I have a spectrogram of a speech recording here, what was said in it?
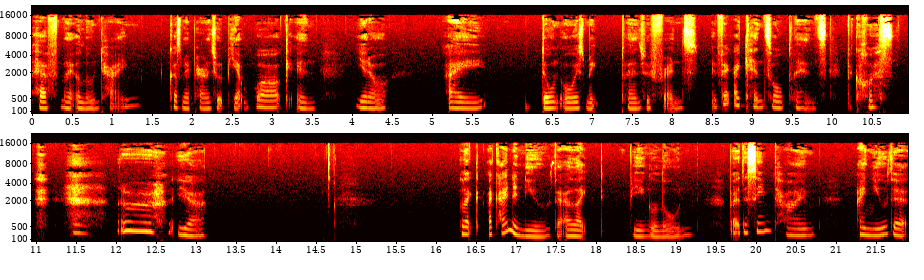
have my alone time because my parents would be at work and you know, I don't always make plans with friends. In fact, I cancel plans because uh, yeah, like I kind of knew that I liked being alone, but at the same time, I knew that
